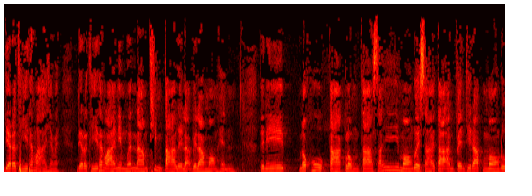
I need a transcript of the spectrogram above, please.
เดียรถีทั้งหลายใช่ไหมเดียรถีทั้งหลายนี่เหมือนน้ำทิ่มตาเลยแหละเวลามองเห็น ทีนี้ นกฮูกตากลมตาใสมองด้วยสายตาอันเป็นที่รักมองดู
